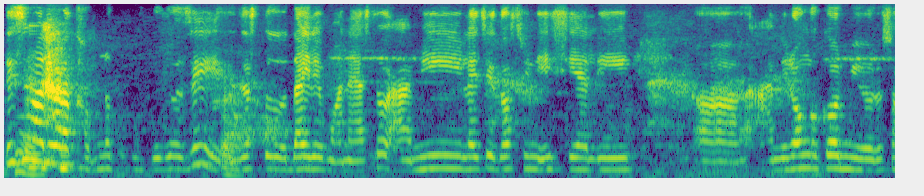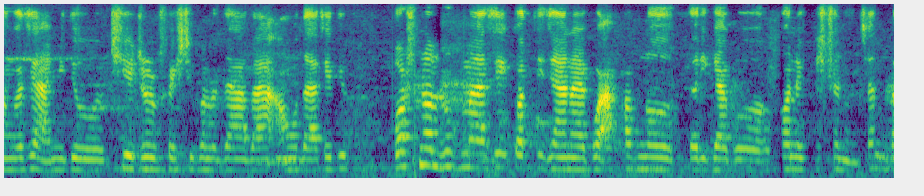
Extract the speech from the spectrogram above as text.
त्यसैमा एउटा थप्न खोजेको चाहिँ जस्तो दाइले भने जस्तो हामीलाई चाहिँ दक्षिण एसियाली हामी रङ्गकर्मीहरूसँग चाहिँ हामी त्यो थिएटर फेस्टिभलमा जाँदा आउँदा चाहिँ त्यो पर्सनल रूपमा चाहिँ कतिजनाको आफ्नो तरिकाको कनेक्सन हुन्छ नि त।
